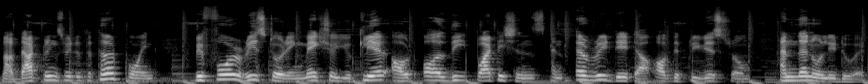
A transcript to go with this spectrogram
Now that brings me to the third point. Before restoring make sure you clear out all the partitions and every data of the previous ROM and then only do it.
